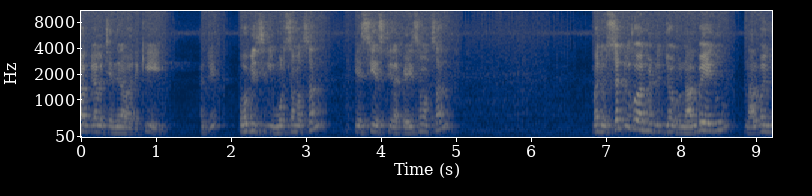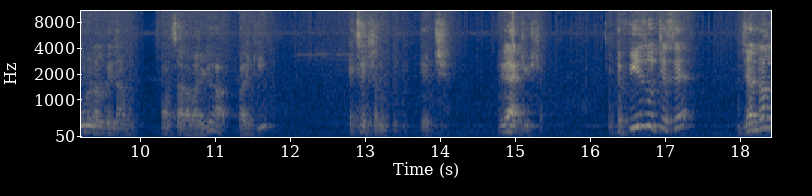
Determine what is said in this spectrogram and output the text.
వర్గాలకు చెందిన వారికి అంటే ఓబీసీకి మూడు సంవత్సరాలు ఎస్సీ ఎస్టీలకు ఐదు సంవత్సరాలు మరియు సెంట్రల్ గవర్నమెంట్ ఉద్యోగం నలభై ఐదు నలభై మూడు నలభై నాలుగు సంవత్సరాల వారిగా వారికి ఎక్స్టెన్షన్ ఉంటుంది ఏజ్ రిలాక్సేషన్ ఇక ఫీజు వచ్చేస్తే జనరల్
